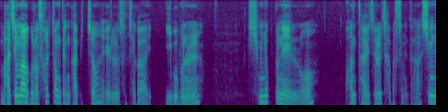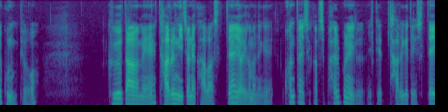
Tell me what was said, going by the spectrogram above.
마지막으로 설정된 값 있죠. 예를 들어서 제가 이 부분을 16분의 1로 퀀타이즈를 잡았습니다. 16군 음표. 그 다음에 다른 이전에 가봤을 때 여기가 만약에 퀀타이즈 값이 8분의 1 이렇게 다르게 되어 있을 때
